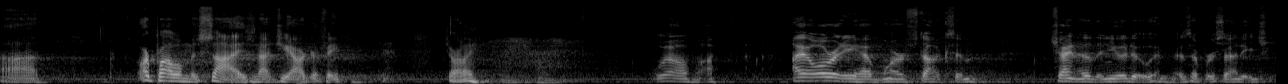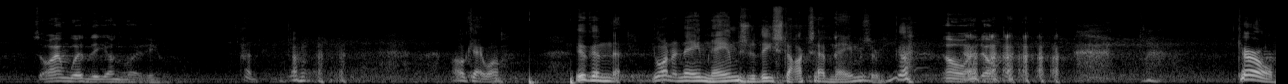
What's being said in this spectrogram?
Uh, our problem is size, not geography. Charlie? Well, I already have more stocks in China than you do as a percentage, so I'm with the young lady. Okay, well, you can. You want to name names? Do these stocks have names? Or No, I don't. Carol,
